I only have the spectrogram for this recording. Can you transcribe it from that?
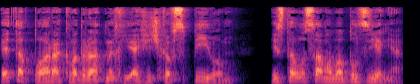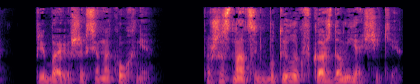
это пара квадратных ящичков с пивом из того самого Блзеня, прибавившихся на кухне. По 16 бутылок в каждом ящике.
